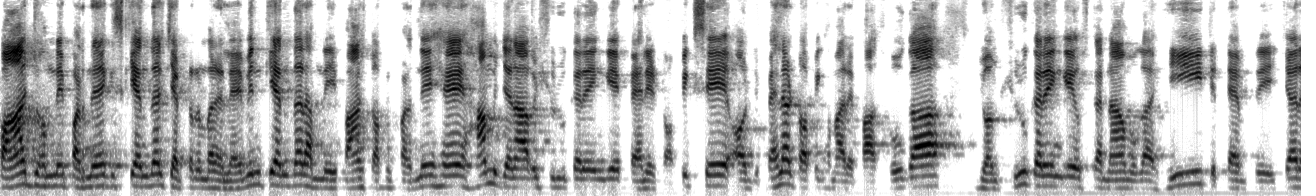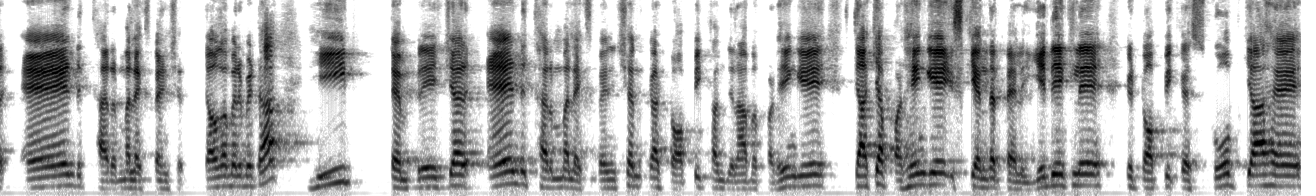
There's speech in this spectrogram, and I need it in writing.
पाँच जो हमने पढ़ने हैं, किसके अंदर? चैप्टर नंबर इलेवन के अंदर हमने पाँच टॉपिक पढ़ने हैं। हम जनाब शुरू करेंगे पहले टॉपिक से और जो पहला टॉपिक हमारे पास होगा, जो हम शुरू करेंगे, उसका नाम होगा heat temperature and thermal expansion क्या होगा मेरे बेटा? Heat temperature and thermal expansion का टॉपिक हम जनाब पढ़ेंगे। क्या क्या पढ़ेंगे? इसके अंदर पहले ये देख लें कि टॉपिक का स्कोप क्या है।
